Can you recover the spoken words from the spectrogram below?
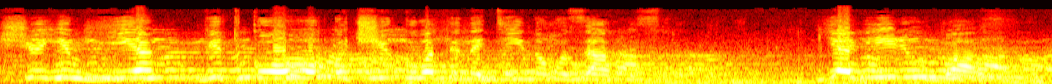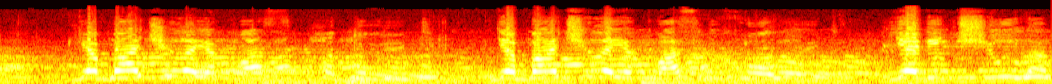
що їм є від кого очікувати надійного захисту. Я вірю в вас. Я бачила, як вас готують. Я бачила, як вас виховують. Я відчула,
